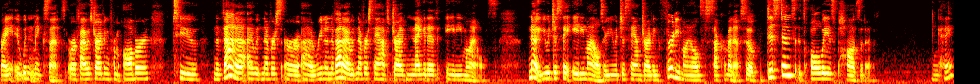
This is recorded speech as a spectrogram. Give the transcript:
right? It wouldn't make sense. Or if I was driving from Auburn to Nevada, I would never, or uh, Reno, Nevada, I would never say I have to drive negative 80 miles. No, you would just say 80 miles, or you would just say I'm driving 30 miles to Sacramento. So distance, it's always positive. Okay.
